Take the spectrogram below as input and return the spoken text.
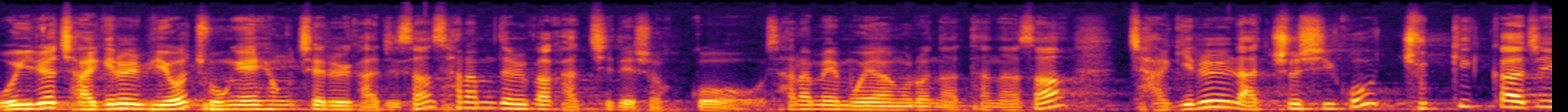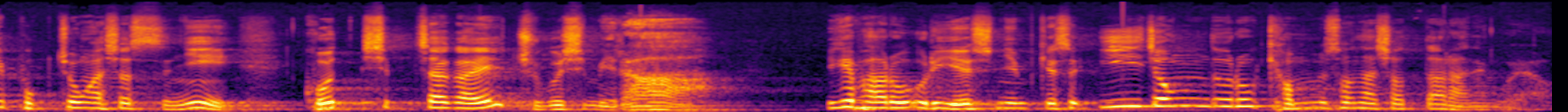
오히려 자기를 비워 종의 형체를 가지사 사람들과 같이 되셨고 사람의 모양으로 나타나사 자기를 낮추시고 죽기까지 복종하셨으니 곧 십자가의 죽으심이라. 이게 바로 우리 예수님께서 이 정도로 겸손하셨다라는 거예요.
